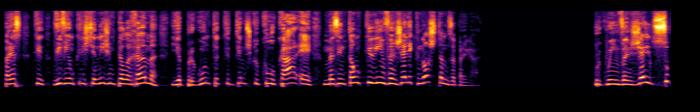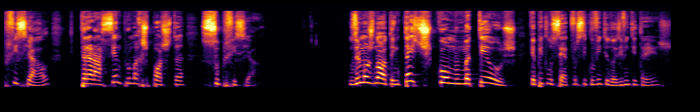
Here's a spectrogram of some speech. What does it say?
parece que vivem um cristianismo pela rama. E a pergunta que temos que colocar é, mas então que evangelho é que nós estamos a pregar? Porque o evangelho superficial trará sempre uma resposta superficial. Os irmãos notem, textos como Mateus capítulo 7, versículo 22 e 23,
